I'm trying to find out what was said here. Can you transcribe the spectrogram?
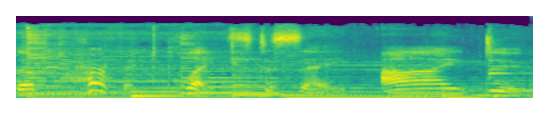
the perfect place to say, I do.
